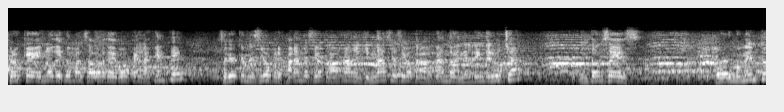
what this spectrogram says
Creo que no dejo un mal sabor de boca en la gente. Se vio que me sigo preparando, sigo trabajando en el gimnasio, sigo trabajando en el ring de lucha. Entonces, por el momento,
